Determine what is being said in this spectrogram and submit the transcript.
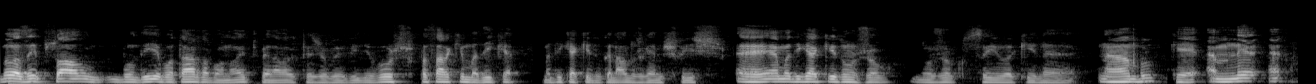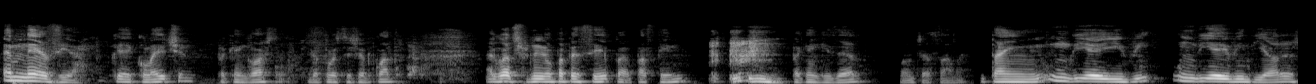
Boas aí pessoal, bom dia, boa tarde ou boa noite, depende da hora que esteja a ver o vídeo. Vou-vos passar aqui uma dica, uma dica aqui do canal dos Games Fish. É, é uma dica aqui de um jogo, de um jogo que saiu aqui na, na Humble, que é Amne Amnésia, que é Collection, para quem gosta, da Playstation 4. Agora disponível para PC, para, para Steam, para quem quiser. Pronto, já sabem. Tem um dia e 20, um dia e 20 horas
